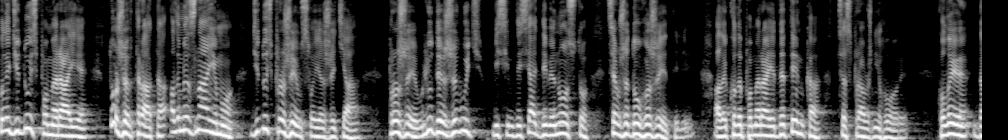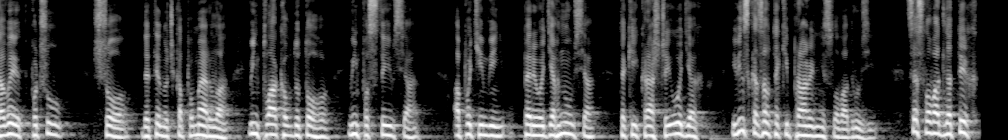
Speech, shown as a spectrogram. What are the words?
Коли дідусь помирає, теж втрата, але ми знаємо, дідусь прожив своє життя. Прожив. Люди живуть 80-90, це вже довгожителі. Але коли помирає дитинка, це справжні гори. Коли Давид почув, що дитиночка померла, він плакав до того, він постився, а потім він переодягнувся, в такий кращий одяг, і він сказав такі правильні слова, друзі. Це слова для тих,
